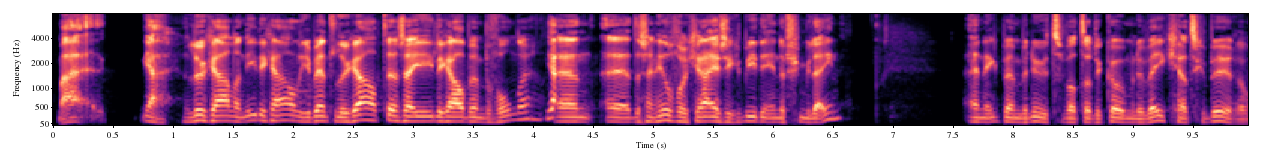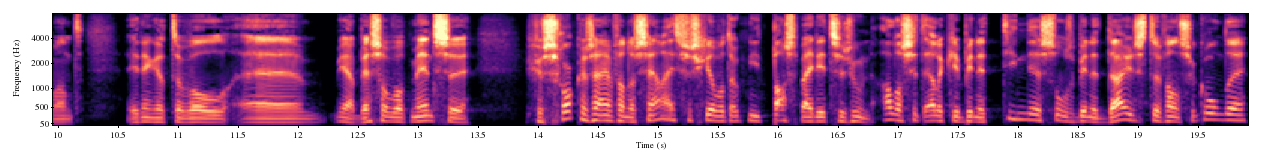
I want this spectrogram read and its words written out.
Maar ja, legaal en illegaal. Je bent legaal tenzij je illegaal bent bevonden. Ja. En eh, er zijn heel veel grijze gebieden in de Formule 1. En ik ben benieuwd wat er de komende week gaat gebeuren. Want ik denk dat er wel eh, ja, best wel wat mensen geschrokken zijn van het snelheidsverschil. Wat ook niet past bij dit seizoen. Alles zit elke keer binnen tiende, soms binnen duizendste van seconde.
